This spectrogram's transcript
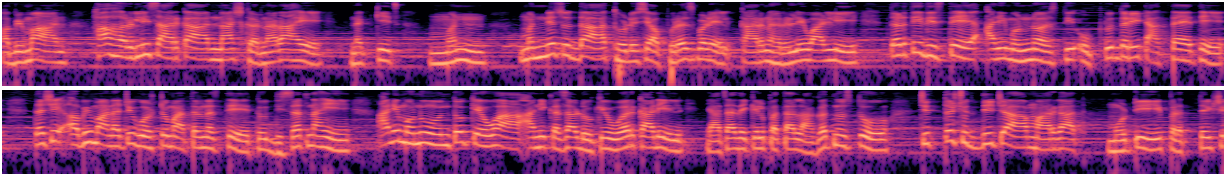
अभिमान हा हरलीसारखा नाश करणारा आहे. नक्कीच मन म्हणणेसुद्धा थोडेसे अपुरेच पडेल. कारण हरली वाढली तर ती दिसते आणि म्हणूनच ती उपटून तरी टाकता येते. तशी अभिमानाची गोष्ट मात्र नसते. तो दिसत नाही आणि म्हणून तो केव्हा आणि कसा डोके वर काढील याचा देखील पत्ता लागत नसतो. चित्तशुद्धीच्या मार्गात मोठी प्रत्यक्ष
